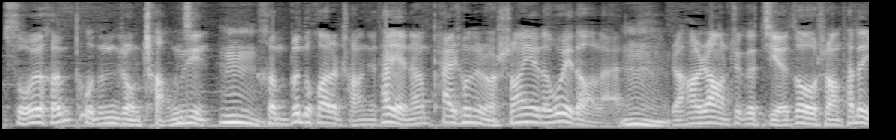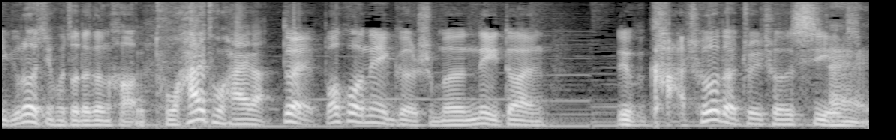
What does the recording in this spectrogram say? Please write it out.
所谓很土的那种场景，嗯很本土化的场景，他也能拍出那种商业的味道来，嗯然后让这个节奏上，他的娱乐性会做得更好。土嗨土嗨的，对，包括那个什么那段。那个卡车的追车戏，哎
